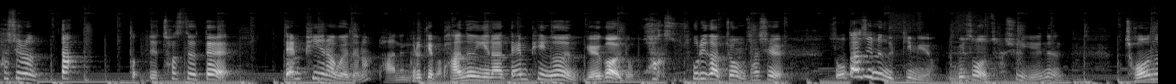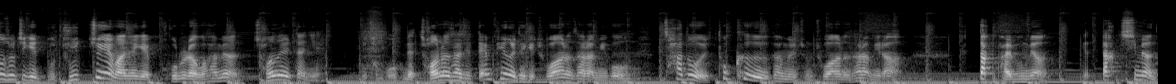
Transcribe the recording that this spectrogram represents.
사실은 딱 쳤을 때 댐핑이라고 해야 되나? 반응 그렇게 거? 반응이나 댐핑은 얘가 확 소리가 좀 사실 쏟아지는 느낌이에요. 음. 그래서 사실 얘는 저는 솔직히 뭐 둘 중에 만약에 고르라고 하면 저는 일단 얘. 이 친구 근데 저는 사실 댐핑을 되게 좋아하는 사람이고 음. 차도 토크감을 좀 좋아하는 사람이라 딱 밟으면 딱 치면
